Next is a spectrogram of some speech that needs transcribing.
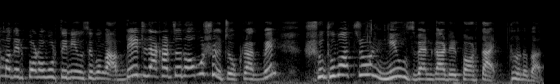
আমাদের পরবর্তী নিউজ এবং আপডেট দেখার জন্য অবশ্যই চোখ রাখবেন। শুধুমাত্র নিউজ ভ্যানগার্ডের পর্দায়। ধন্যবাদ।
